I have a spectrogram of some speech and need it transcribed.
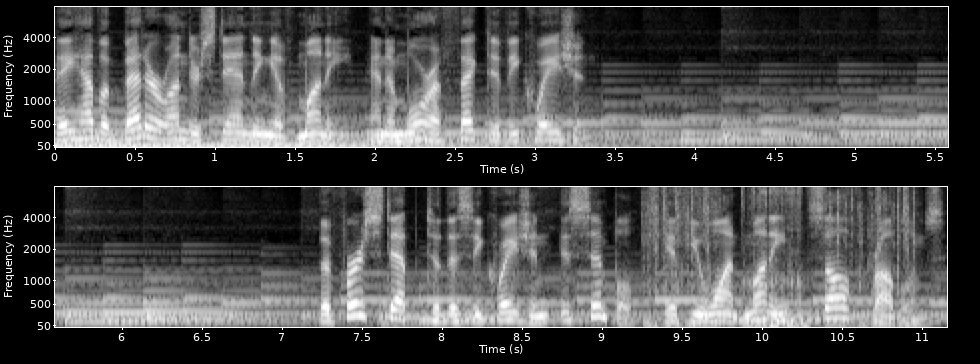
They have a better understanding of money and a more effective equation. The first step to this equation is simple if you want money, solve problems.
